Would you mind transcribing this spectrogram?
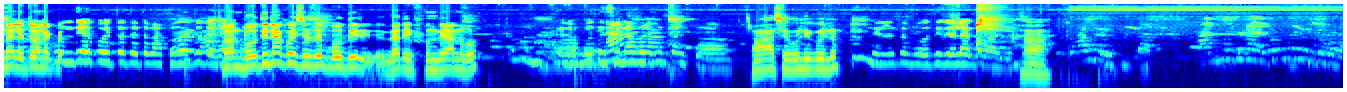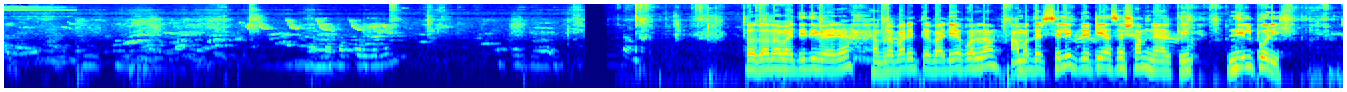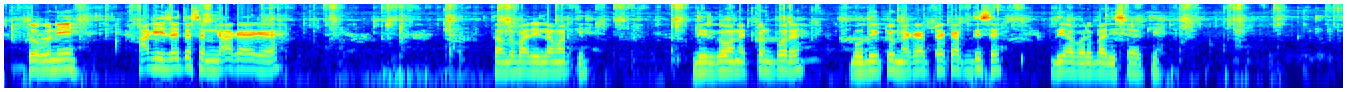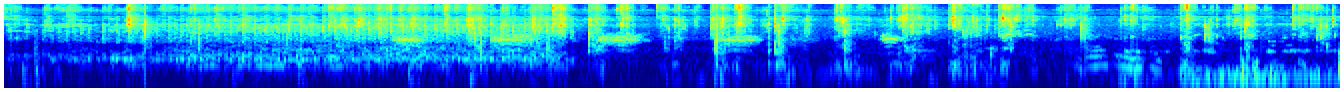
নাহলে তো অনেক ফোন দিয়ে কইতো তো বাপি তখন বৌদি না কইছে যে বৌদির গাড়ি ফোন দিয়ে আনব। হ্যাঁ আছে বলি কইলো। তো বৌদিরে লাগবে আগে। হ্যাঁ। তো দাদা ভাই দিদি ভাইরা আমরা বাড়িতে বাইরে পড়লাম। আমাদের সেলিব্রিটি আছে সামনে আর কি নীলপরি। তো উনি আগেই যাইতেছেন, গা গায়ে গায়ে। তো আমরা বাড়ি এলাম আর কি। দীর্ঘ অনেকক্ষণ পরে বৌদি একটু মেকআপ টেকআপ দিছে, দিয়া পরে বাড়িছে আর কি।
